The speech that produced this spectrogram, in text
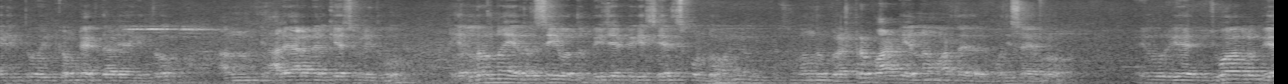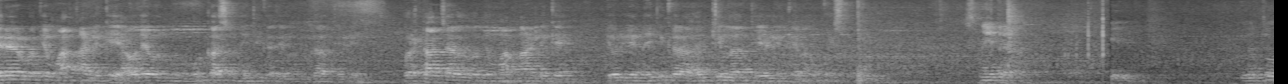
ಆಗಿತ್ತು ಇನ್ಕಮ್ ಟ್ಯಾಕ್ಸ್ ದಾಳಿ ಆಗಿತ್ತು, ಅನ್ ಯಾರ್ಯಾರ ಮೇಲೆ ಕೇಸುಗಳಿದ್ವು, ಎಲ್ಲರನ್ನ ಎದುರಿಸಿ ಇವತ್ತು ಬಿ ಜೆ ಪಿಗೆ ಸೇರಿಸಿಕೊಂಡು ಒಂದು ಭ್ರಷ್ಟರ ಪಾರ್ಟಿಯನ್ನು ಮಾಡ್ತಾ ಇದ್ದಾರೆ ಮೋದಿ ಸಾಹೇಬರು. ಇವರಿಗೆ ನಿಜವಾಗ್ಲೂ ಬೇರೆಯವ್ರ ಬಗ್ಗೆ ಮಾತನಾಡಲಿಕ್ಕೆ ಯಾವುದೇ ಒಂದು ಮೂರ್ಖಾಸ ನೈತಿಕತೆ ಇಲ್ಲ ಅಂತೇಳಿ ಭ್ರಷ್ಟಾಚಾರದ ಬಗ್ಗೆ ಮಾತನಾಡಲಿಕ್ಕೆ ಇವರಿಗೆ ನೈತಿಕ ಹಕ್ಕಿಲ್ಲ ಅಂತ ಹೇಳಲಿಕ್ಕೆ ನಾವು ಬಯಸ್ತೀವಿ. ಸ್ನೇಹಿತರೆ, ಇವತ್ತು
